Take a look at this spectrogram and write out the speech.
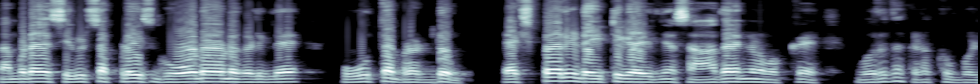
നമ്മുടെ സിവിൽ സപ്ലൈസ് ഗോഡൗണുകളിലെ പൂത്ത ബ്രെഡും എക്സ്പയറി ഡേറ്റ് കഴിഞ്ഞ സാധനങ്ങളും ഒക്കെ വെറുതെ കിടക്കുമ്പോൾ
